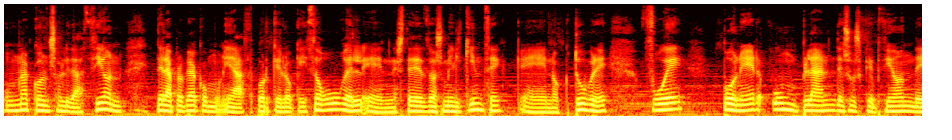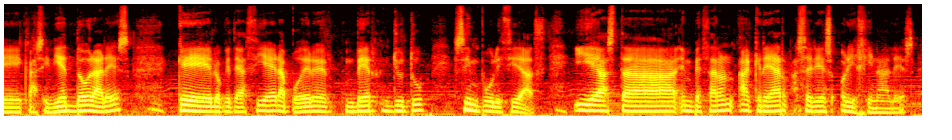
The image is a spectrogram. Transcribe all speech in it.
una, consolidación de la propia comunidad, porque lo que hizo Google en este 2015, en octubre, fue poner un plan de suscripción de casi 10 dólares que lo que te hacía era poder ver YouTube sin publicidad y hasta empezaron a crear series originales.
